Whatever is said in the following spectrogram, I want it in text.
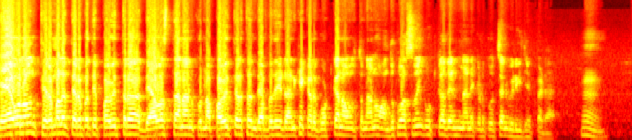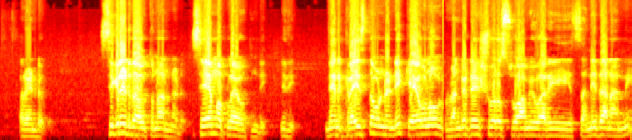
కేవలం తిరుమల తిరుపతి పవిత్ర దేవస్థానానికి ఉన్న పవిత్రతను దెబ్బతీయడానికి ఇక్కడ గుట్కా నవ్వులుతున్నాను అందుకోసమే గుట్కా తింటున్నాను ఇక్కడికి వచ్చాను వీడికి చెప్పాడా. రెండు సిగరెట్ తాగుతున్నా అన్నాడు. సేమ్ అప్లై అవుతుంది. ఇది నేను క్రైస్తవునండి కేవలం వెంకటేశ్వర స్వామి వారి సన్నిధానాన్ని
